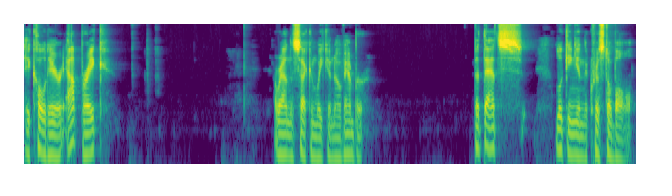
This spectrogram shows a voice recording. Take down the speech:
a cold air outbreak around the second week of November. But that's looking in the crystal ball.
